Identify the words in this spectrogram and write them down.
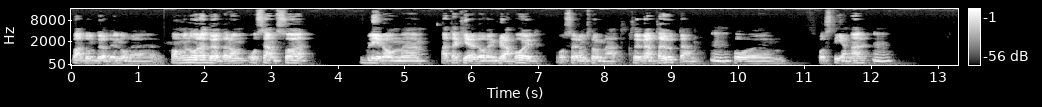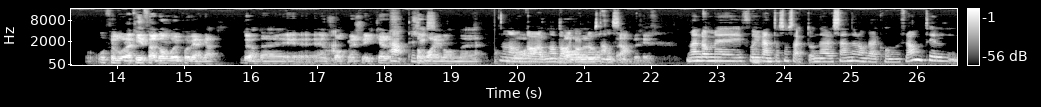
ja, de dödar några, ja några dödar dem och sen så blir de eh, attackerade av en graboid och så är de tvungna att vänta ut den Mm. på, på stenar Mm. och förlora tid för att de var ju på väg att döda eh, en flock med shriekers Ja, som var i någon, eh, Någon dal, någon dal dalgång någonstans, där, ja. Precis. Men de eh, får ju vänta som sagt och när, sen när de väl kommer fram till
